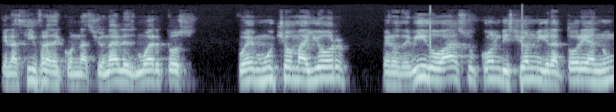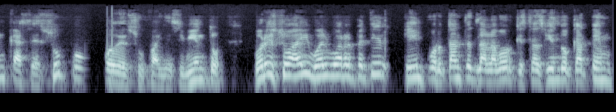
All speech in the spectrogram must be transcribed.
que la cifra de connacionales muertos fue mucho mayor, pero debido a su condición migratoria nunca se supo de su fallecimiento. Por eso ahí vuelvo a repetir qué importante es la labor que está haciendo CATEM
